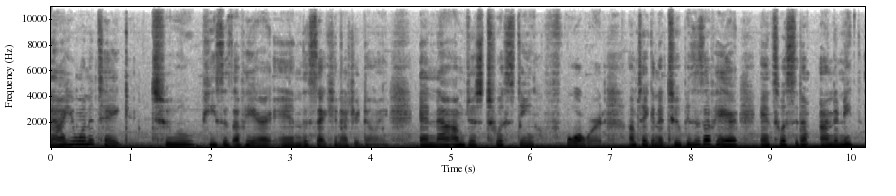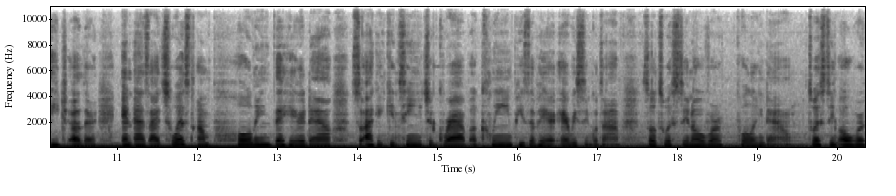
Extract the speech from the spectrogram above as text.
Now you want to take two pieces of hair in the section that you're doing. And now I'm just twisting forward. I'm taking the two pieces of hair and twisting them underneath each other. And as I twist I'm pulling the hair down so I can continue to grab a clean piece of hair every single time. So twisting over pulling down. Twisting over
